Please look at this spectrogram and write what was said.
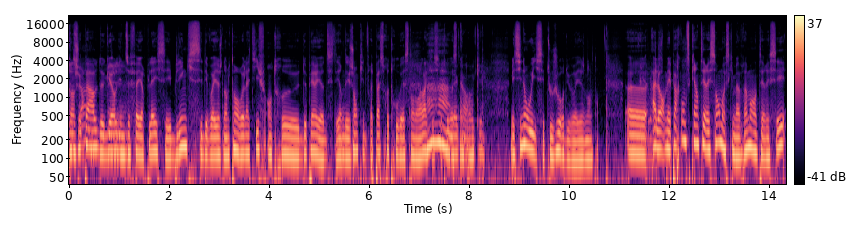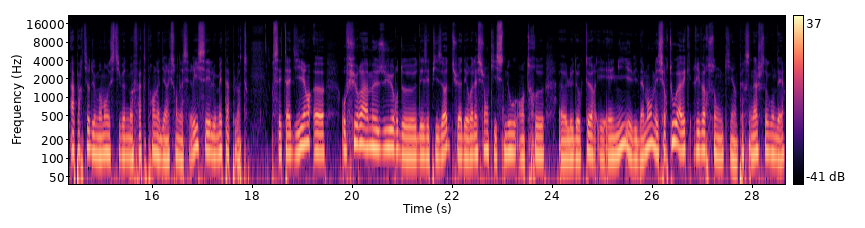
quand je ça. parle de Girl mais- in the Fireplace et Blink, c'est des voyages dans le temps relatifs entre deux périodes, c'est-à-dire des gens qui devraient pas se retrouver à cet endroit-là qui se Ah, retrouvent à cet d'accord, endroit. ok. Mais sinon oui, c'est toujours du voyage dans le temps. Euh, alors, mais par contre, ce qui est intéressant, moi, ce qui m'a vraiment intéressé, à partir du moment où Steven Moffat prend la direction de la série, c'est le métaplot. C'est-à-dire, euh, au fur et à mesure de, des épisodes, tu as des relations qui se nouent entre euh, le docteur et Amy, évidemment, mais surtout avec River Song, qui est un personnage secondaire.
